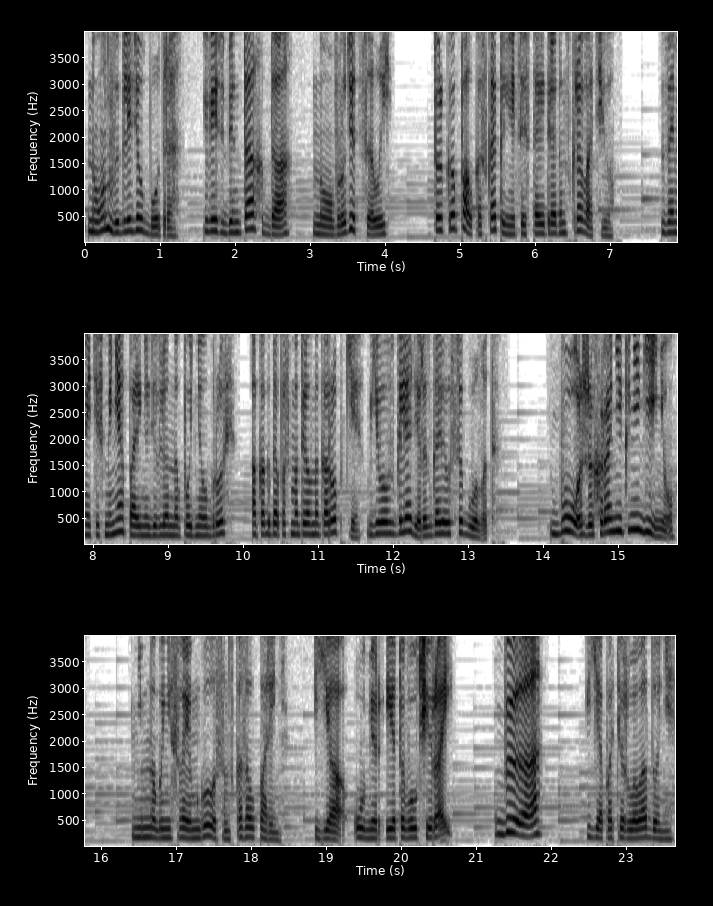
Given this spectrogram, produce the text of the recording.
но он выглядел бодро. Весь в бинтах, да, но вроде целый. Только палка с капельницей стоит рядом с кроватью. Заметив меня, парень удивленно поднял бровь, а когда посмотрел на коробки, в его взгляде разгорелся голод. «Боже, храни княгиню!» Немного не своим голосом сказал парень. «Я умер, и это волчий рай?» «Да!» Я потерла ладони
